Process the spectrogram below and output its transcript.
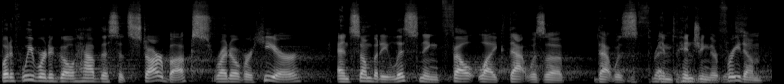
But if we were to go have this at Starbucks right over here, and somebody listening felt like that was a that was impinging their freedom, yes.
